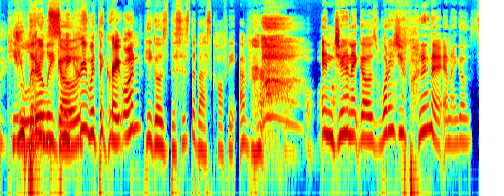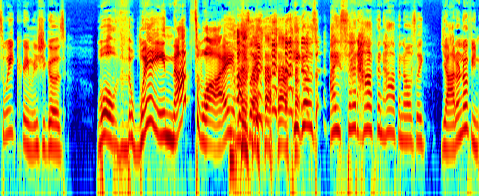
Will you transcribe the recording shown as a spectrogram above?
He You put in literally sweet cream with the great one. He goes, This is the best coffee ever. and Janet goes, What did you put in it? And I go, Sweet cream. And she goes, Well, the Wayne, that's why. And I was like, He goes, I said half and half. And I was like, Yeah, I don't know if you,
